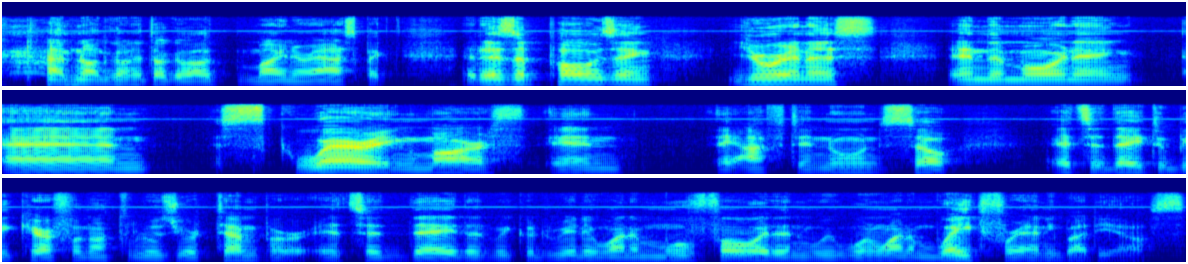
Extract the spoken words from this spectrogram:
I'm not going to talk about minor aspect. It is opposing Uranus in the morning and squaring Mars in the afternoon. So it's a day to be careful not to lose your temper. It's a day that we could really want to move forward and we wouldn't want to wait for anybody else.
